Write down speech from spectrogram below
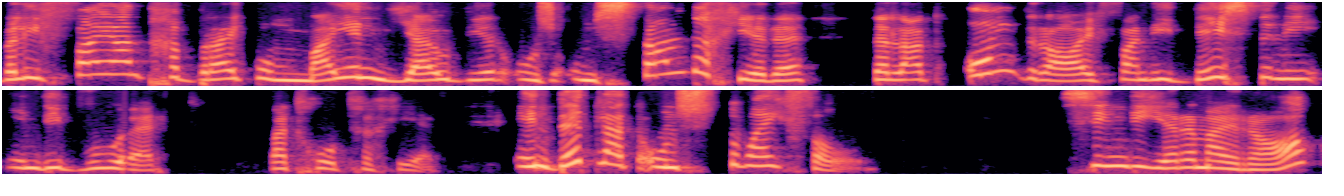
wil die vyand gebruik om my en jou deur ons omstandighede te laat omdraai van die destiny en die woord wat God gegee het. En dit laat ons twyfel. Sien die Here my raak?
